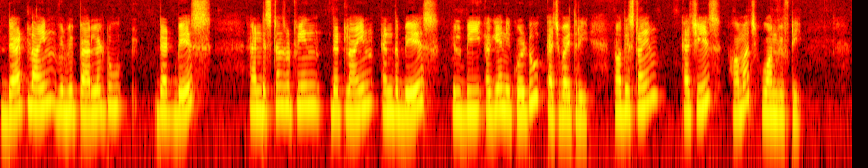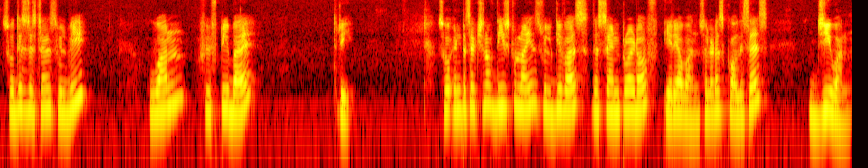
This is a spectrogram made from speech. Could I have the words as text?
that line will be parallel to that base. And distance between that line and the base will be again equal to h by 3 now this time h is how much? 150 so this distance will be 150 by 3 so intersection of these two lines will give us the centroid of area 1 so let us call this as g1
